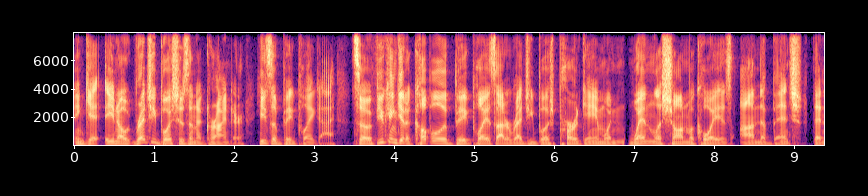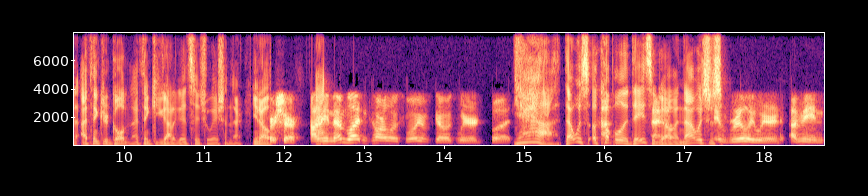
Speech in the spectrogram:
and get, you know, Reggie Bush isn't a grinder. He's a big play guy. So if you can get a couple of big plays out of Reggie Bush per game when when LeSean McCoy is on the bench, then I think you're golden. I think you got a good situation there. You know, For sure. I I- mean, them letting Karlos Williams go is weird, but yeah, that was a couple of days ago, uh, and that was just really weird. I mean,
